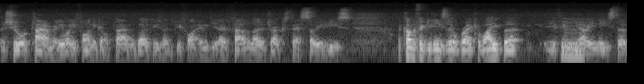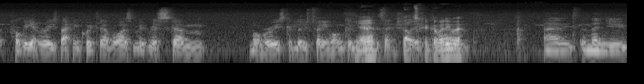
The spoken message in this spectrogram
assured plan really when he finally got a plan the bloke who's meant to be fighting you know failed a load of drugs tests so he's I kind of think he needs a little break away but if he, Mm. you know he needs to probably get Ruiz back in quickly otherwise risk um, well Ruiz could lose to anyone couldn't Yeah, he potentially belts could go anywhere. Um, and and then you,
